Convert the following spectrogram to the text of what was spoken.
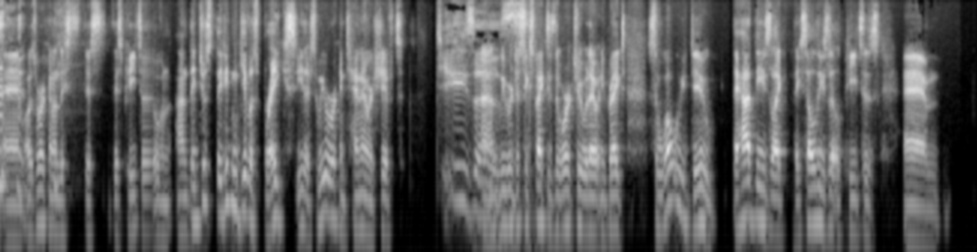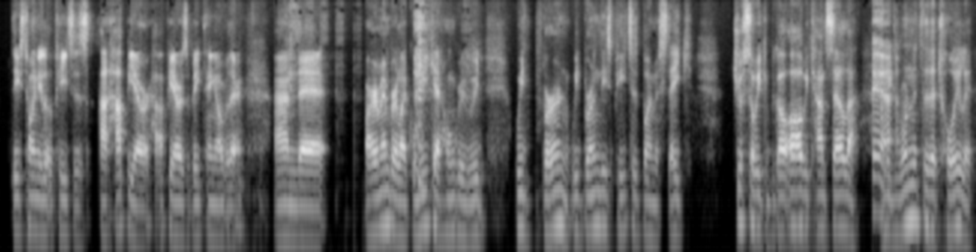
um, I was working on this this this pizza oven, and they just they didn't give us breaks either. So we were working ten hour shifts. Jesus. And we were just expected to work through without any breaks. So what we do, they had these like they sell these little pizzas, um, these tiny little pizzas at happy hour. Happy hour is a big thing over there, and uh, I remember like when we get hungry, we'd we'd burn we'd burn these pizzas by mistake, just so we could go. Oh, we can't sell that. Yeah. And we'd run into the toilet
